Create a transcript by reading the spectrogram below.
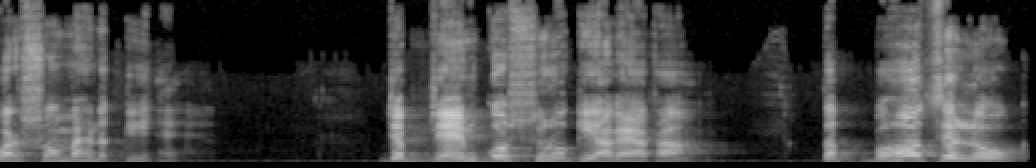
वर्षों मेहनत की है। जब जैम को शुरू किया गया था, तब बहुत से लोग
